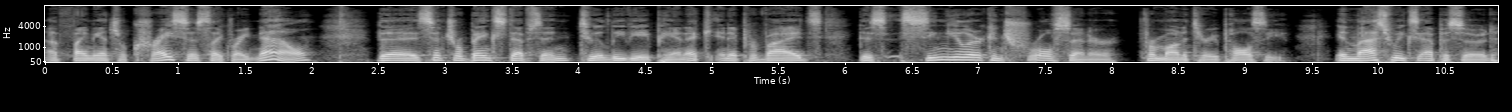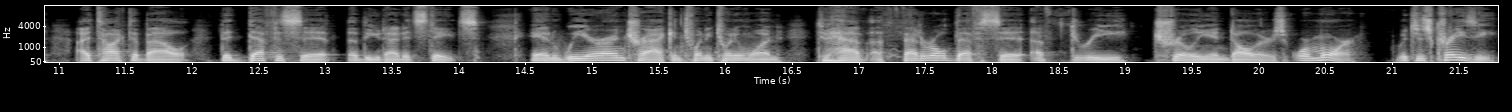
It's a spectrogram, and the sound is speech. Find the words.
a financial crisis, like right now, the central bank steps in to alleviate panic and it provides this singular control center for monetary policy. In last week's episode, I talked about the deficit of the United States, and we are on track in 2021 to have a federal deficit of $3 trillion or more, which is crazy.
